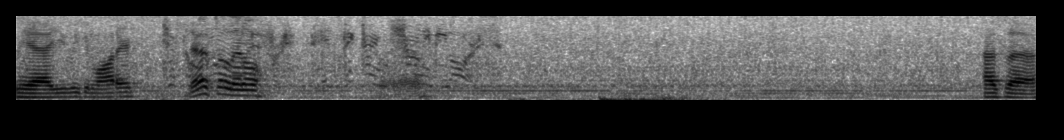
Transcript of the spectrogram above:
Yeah, you leaking water? Just a little. And victory will surely be ours. How's uh,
